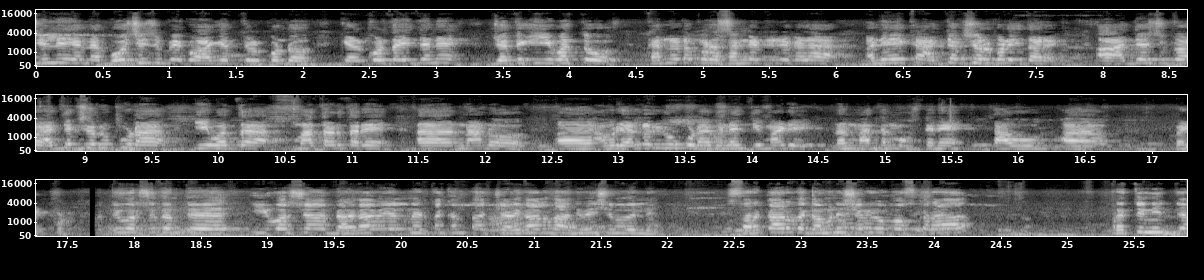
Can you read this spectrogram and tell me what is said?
ಜಿಲ್ಲೆಯನ್ನ ಘೋಷಿಸಬೇಕು ಹಾಗೆ ತಿಳ್ಕೊಂಡು ಕೇಳ್ಕೊಳ್ತಾ ಇದ್ದೇನೆ. ಜೊತೆಗೆ ಇವತ್ತು ಕನ್ನಡ ಪರ ಸಂಘಟನೆಗಳ ಅನೇಕ ಅಧ್ಯಕ್ಷರುಗಳು ಇದ್ದಾರೆ. ಆ ಅಧ್ಯಕ್ಷ, ಅಧ್ಯಕ್ಷರು ಕೂಡ ಇವತ್ತ ಮಾತಾಡ್ತಾರೆ. ನಾನು ಅವರೆಲ್ಲರಿಗೂ ಕೂಡ ವಿನಂತಿ ಮಾಡಿ ನನ್ನ ಮಾತನ್ನು ಮುಗಿಸ್ತೇನೆ. ತಾವು ಪ್ರತಿ ವರ್ಷದಂತೆ ಈ ವರ್ಷ ಬೆಳಗಾವಿಯಲ್ಲಿ ನಡೀತಕ್ಕಂಥ ಚಳಿಗಾಲದ ಅಧಿವೇಶನದಲ್ಲಿ ಸರ್ಕಾರದ ಗಮನ ಸೆಳೆಯೋಕ್ಕೋಸ್ಕರ ಪ್ರತಿನಿತ್ಯ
